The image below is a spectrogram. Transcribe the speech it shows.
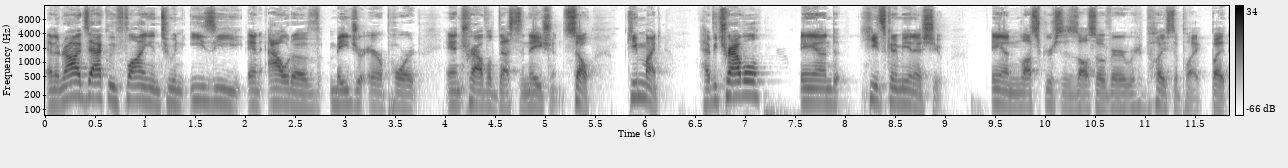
and they're not exactly flying into an easy and out of major airport and travel destination. So keep in mind, heavy travel and heat's going to be an issue. And Las Cruces is also a very weird place to play. But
